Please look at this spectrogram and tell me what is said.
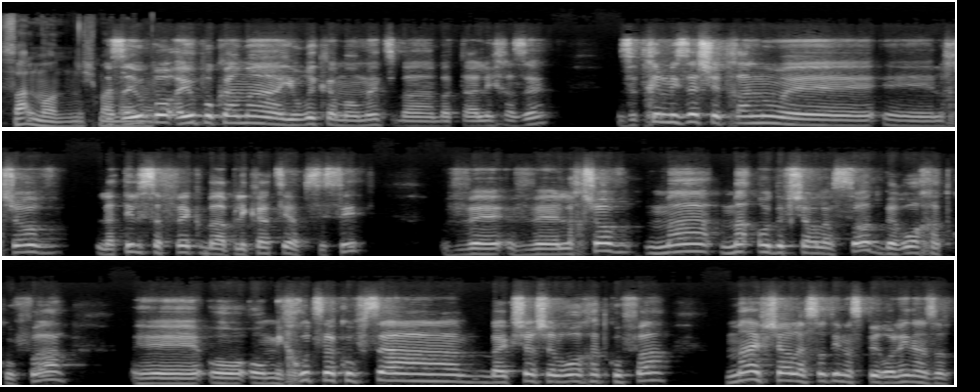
לסלמון נשמע... אז היו פה כמה יוריקה מאומץ בתהליך הזה. זה התחיל מזה שהתחלנו לחשוב, להטיל ספק באפליקציה הבסיסית ולחשוב מה עוד אפשר לעשות ברוח התקופה אה, או, או מחוץ לקופסה בהקשר של רוח התקופה, מה אפשר לעשות עם הספירולינה הזאת,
